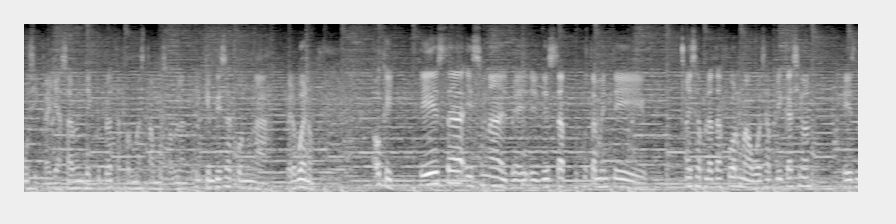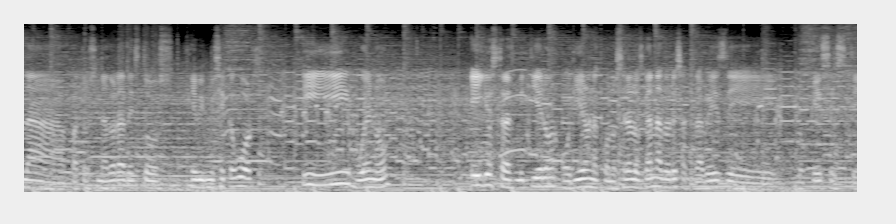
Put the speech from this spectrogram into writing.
música. Ya saben de qué plataforma estamos hablando. Y que empieza con una Pero bueno, ok. Esta es una. Esta, justamente esa plataforma o esa aplicación es la patrocinadora de estos Heavy Music Awards. Y bueno, ellos transmitieron o dieron a conocer a los ganadores a través de lo que es este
